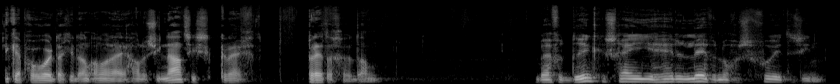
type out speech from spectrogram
Ik heb gehoord dat je dan allerlei hallucinaties krijgt. Prettiger dan. Bij verdrinken schijn je je hele leven nog eens voor je te zien.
